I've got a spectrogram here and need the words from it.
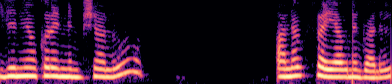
దీన్ని ఒక రెండు నిమిషాలు అలా ఫ్రై అవనివ్వాలి.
